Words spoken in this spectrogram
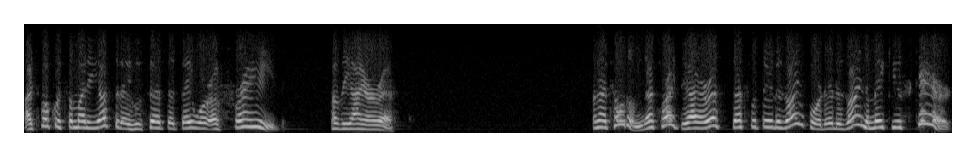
I spoke with somebody yesterday who said that they were afraid of the IRS. And I told them, that's right, the IRS, that's what they're designed for. They're designed to make you scared.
